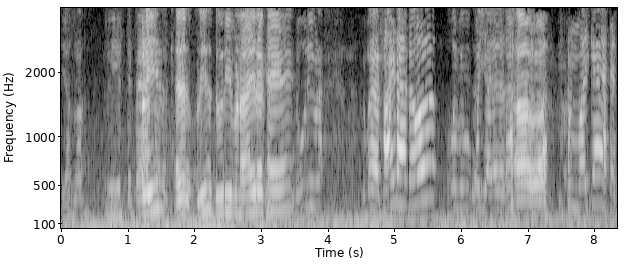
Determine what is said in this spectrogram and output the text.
ਯਾਰ ਨਾ ਰੇਸ ਤੇ ਪੈਰ ਪਲੀਜ਼ ਇਧਰ ਪਲੀਜ਼ ਦੂਰੀ ਬਣਾਏ ਰੱਖੇ। ਦੂਰੀ ਬਣਾ ਸਾਈਡ ਹਟੋ ਉਸ ਭਈਆ ਜਿਹਾ ਜਿਹੜਾ। ਆ ਵਾਹ ਮਾਈਕ ਹੈ।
